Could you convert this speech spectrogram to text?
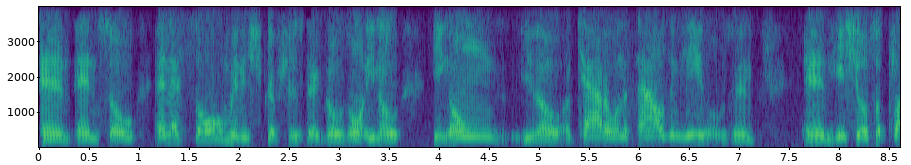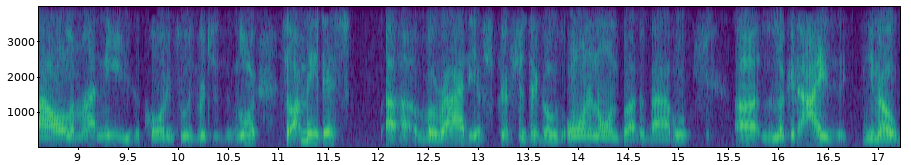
And and so and there's so many scriptures that goes on. You know, he owns you know a cattle on a thousand hills, and and he shall supply all of my needs according to his riches and glory. So I mean, there's a variety of scriptures that goes on and on throughout the Bible. Uh, look at Isaac. You know,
